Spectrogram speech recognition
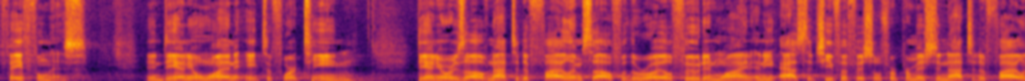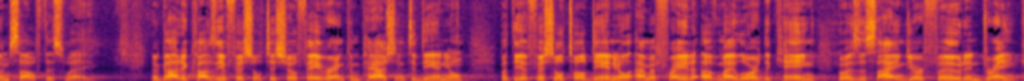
faithfulness. In Daniel 1 8 to 14, Daniel resolved not to defile himself with the royal food and wine, and he asked the chief official for permission not to defile himself this way. Now, God had caused the official to show favor and compassion to Daniel but the official told Daniel, I'm afraid of my lord the king, who has assigned your food and drink.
